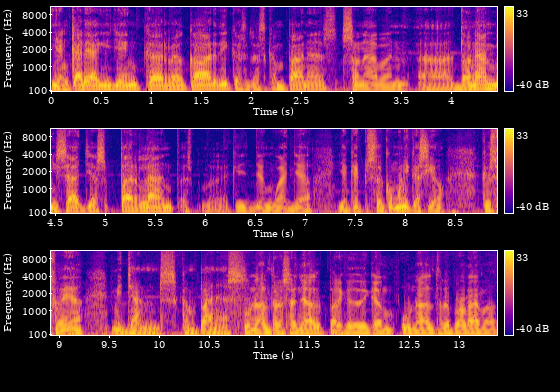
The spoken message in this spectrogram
i encara hi hagi gent que recordi que les campanes sonaven eh, donant missatges, parlant, es- aquest llenguatge i aquesta comunicació que es feia mitjans campanes. Un altre senyal perquè dediquem un altre programa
